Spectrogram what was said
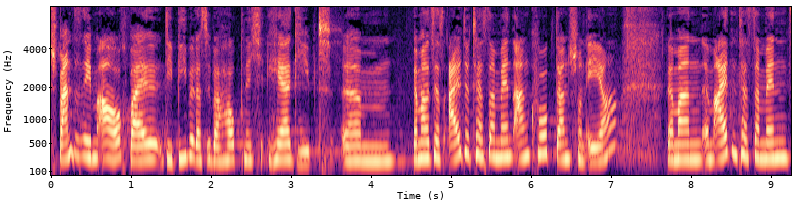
Spannend ist eben auch, weil die Bibel das überhaupt nicht hergibt. Ähm, wenn man sich das Alte Testament anguckt, dann schon eher. Wenn man im Alten Testament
